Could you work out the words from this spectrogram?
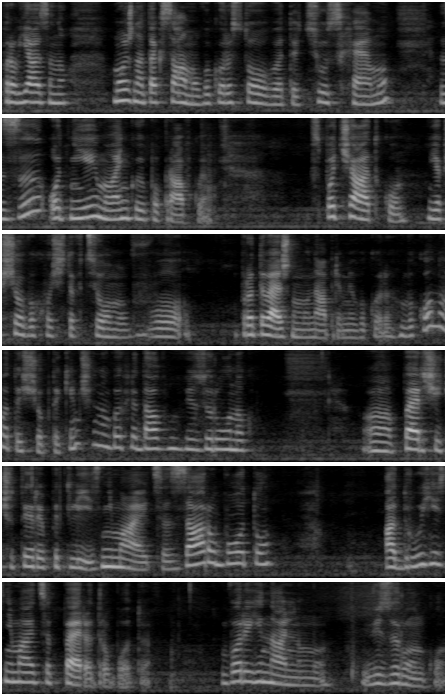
пров'язано, можна так само використовувати цю схему з однією маленькою поправкою. Спочатку, якщо ви хочете в цьому в протилежному напрямі виконувати, щоб таким чином виглядав візерунок. Е, Перші чотири петлі знімаються за роботу, а другі знімаються перед роботою. В оригінальному візерунку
